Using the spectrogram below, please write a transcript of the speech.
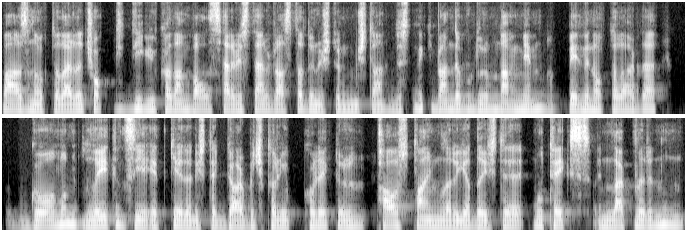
bazı noktalarda. Çok ciddi yük alan bazı servisler Rust'a dönüştürülmüş daha öncesinde ki ben de bu durumdan memnunum. Belli noktalarda Go'nun latency'ye etki eden işte garbage collector'ın pause time'ları ya da işte mutex lock'larının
